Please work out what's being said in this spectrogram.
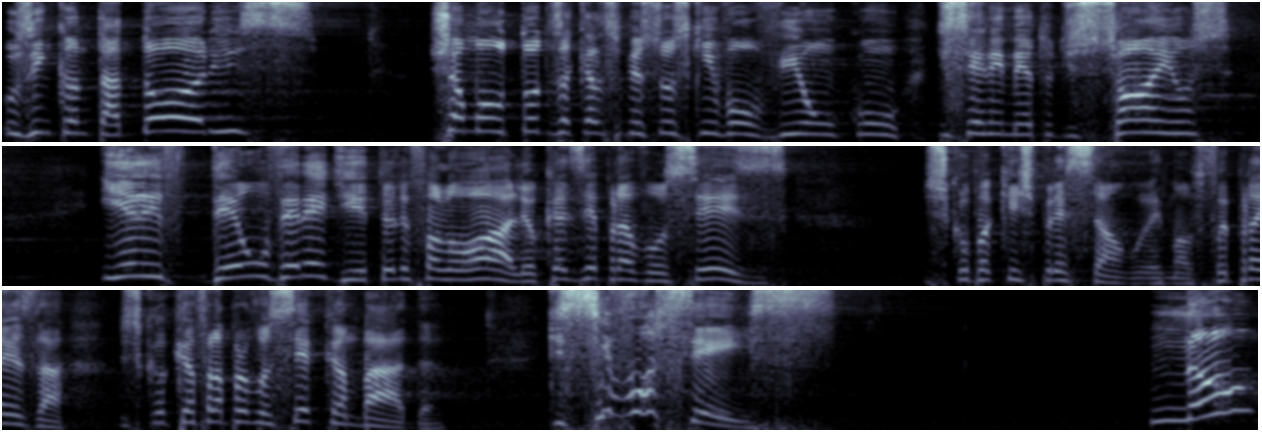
os encantadores, chamou todas aquelas pessoas que envolviam com discernimento de sonhos, e ele deu um veredito. Ele falou: Olha, eu quero dizer para vocês, desculpa que expressão, irmãos, foi para eles lá. Eu quero falar para você, cambada, que se vocês não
